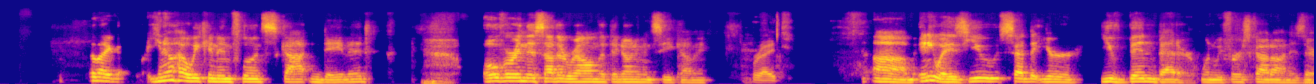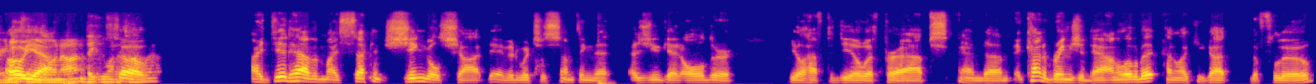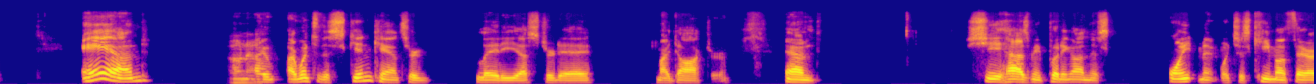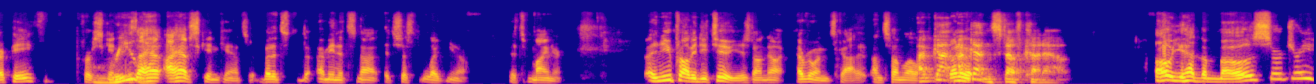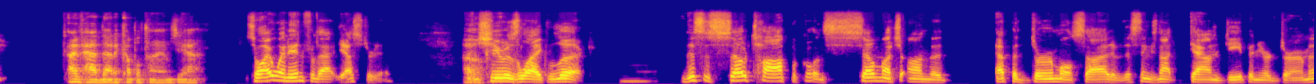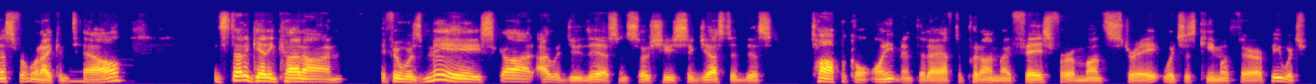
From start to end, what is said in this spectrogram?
like you know how we can influence Scott and David over in this other realm that they don't even see coming. Right. Um, anyways, you said that you're you've been better when we first got on. Is there anything oh, yeah. going on that you want so, to talk about? I did have my second shingle shot, David, which is something that as you get older, you'll have to deal with perhaps. And um, it kind of brings you down a little bit, kind of like you got the flu. And oh, no. I, I went to the skin cancer lady yesterday, my doctor, and she has me putting on this ointment, which is chemotherapy for skin. Really? I have I have skin cancer, but it's I mean it's not. It's just like you know, it's minor. And you probably do too. You just don't know it. Everyone's got it on some level. I've got anyway, I've gotten stuff cut out. Oh, you had the Mohs surgery? I've had that a couple times. Yeah. So I went in for that yesterday, and oh, okay. she was like, "Look, this is so topical and so much on the epidermal side of this thing's not down deep in your dermis from what i can tell instead of getting cut on if it was me scott i would do this and so she suggested this topical ointment that i have to put on my face for a month straight which is chemotherapy which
